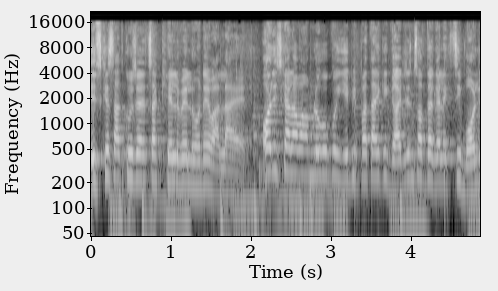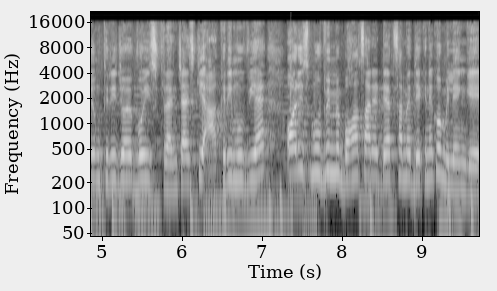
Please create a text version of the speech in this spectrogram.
इसके साथ कुछ ऐसा खेल वेल होने वाला है। और इसके अलावा हम लोगों को ये भी पता है कि Guardians of the Galaxy volume three जो है वो इस फ्रेंचाइज की आखिरी मूवी है और इस मूवी में बहुत सारे डेथ्स हमें देखने को मिलेंगे,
